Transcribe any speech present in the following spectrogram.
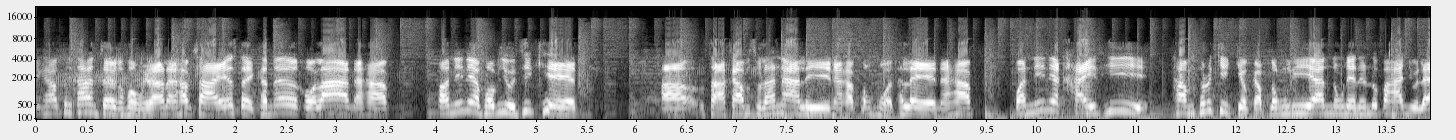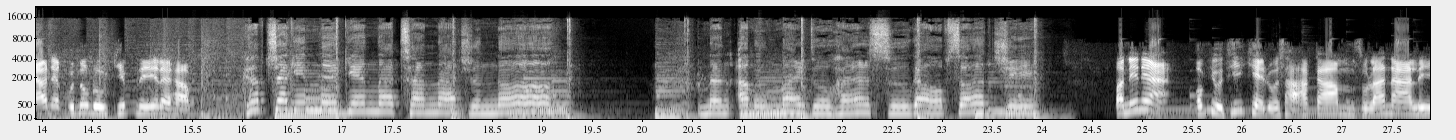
ดีครับทุกท่านเจอกับผมอีกแล้วนะครับชายเอสเตคันเนอร์โคราชนะครับ ตอนนี้เนี่ยผมอยู่ที่เขตอ่าอุตสาหกรรมสุรนารีนะครับ ตรงหัวทะเลนะครับ วันนี้เนี่ยใครที่ทำธุรกิจเกี่ยวกับโรงเรียนโรงเรียนอนุบาลอยู่แล้วเนี่ยคุณต้องดูคลิปนี้เลยครับ 갑자기 내게 나타나준 너 난 아무 말도 할 수가 없었지 ตอนนี้เนี่ยผมอยู่ที่เขตอุตสาหกรรม สุรนารี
